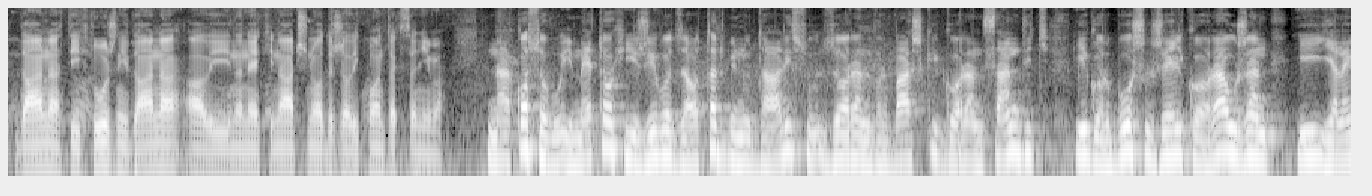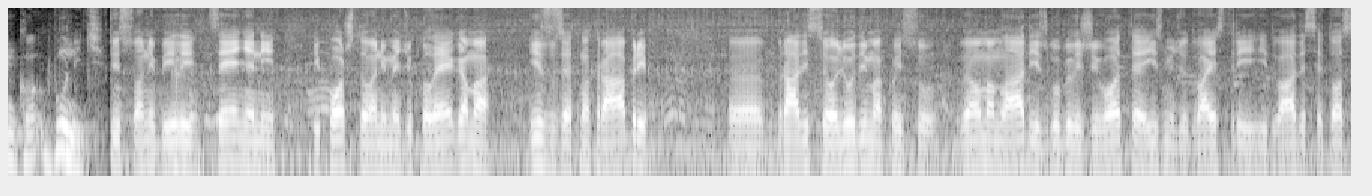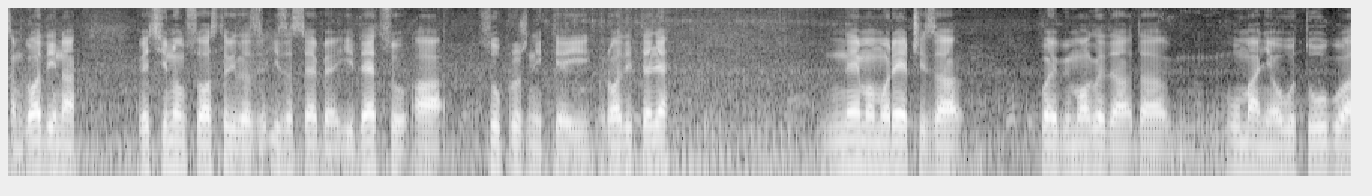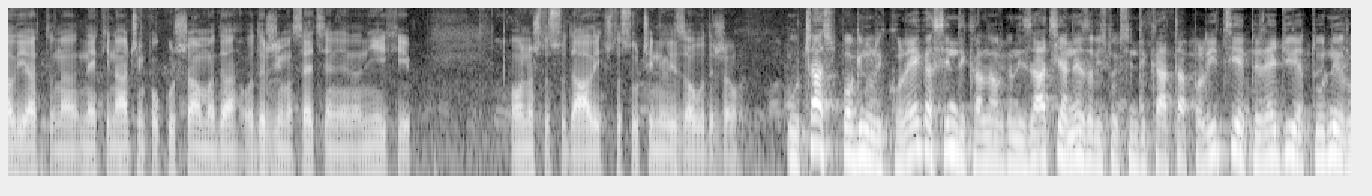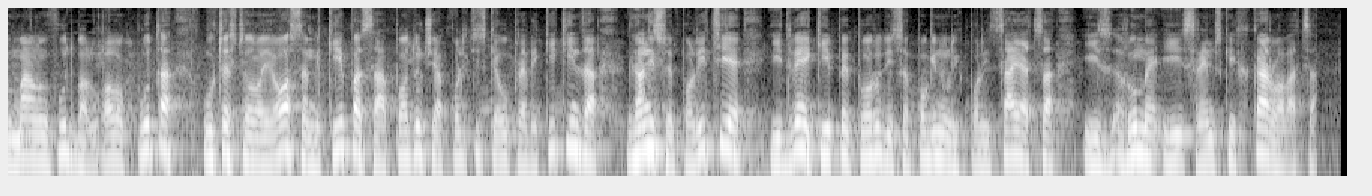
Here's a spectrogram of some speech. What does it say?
dana, tih tužnih dana, ali i na neki način održali kontakt sa njima. Na Kosovu i Metohiji život za otačbinu dali su Zoran Vrbaški, Goran Sandić, Igor Buš, Željko Raužan i Jelenko Bunić. Svi su oni bili cenjeni i poštovani među kolegama, izuzetno hrabri. E, radi se o ljudima koji su veoma mladi, izgubili živote između 23 i 28 godina. Većinom su ostavili iza sebe i decu, a supružnike i roditelje nemamo reči za koje bi mogle da, da umanje ovu tugu, ali eto, na neki način pokušavamo da održimo sećanje na njih i ono što su dali, što su učinili za ovu državu. U čast poginulih kolega, sindikalna organizacija Nezavisnog sindikata policije priređuje turnir u malom futbalu. Ovog puta učestvovalo je osam ekipa sa područja policijske uprave Kikinda, granice policije i dve ekipe porodica poginulih policajaca iz Rume i Sremskih Karlovaca.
